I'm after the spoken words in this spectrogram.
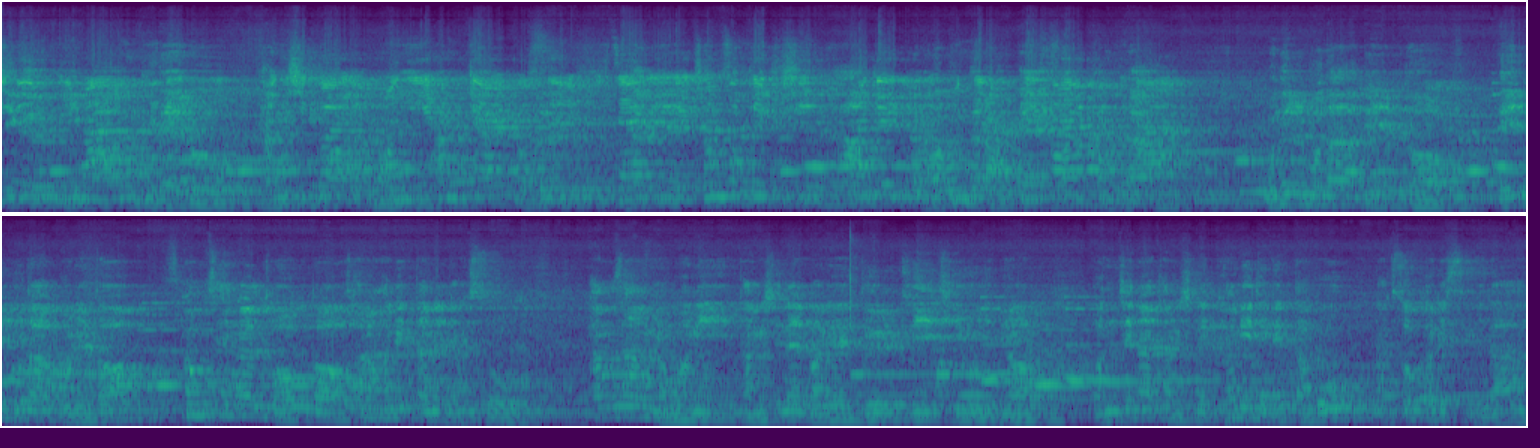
지금 이 마음 그대로 당신과 영원히 함께할 것을 이 자리에 참석해 주신 하객 여러분들 앞에 서약합니다. 오늘보다 내일 더, 내일보다 모레 더, 평생을 더욱더 사랑하겠다는 약속. 항상 영원히 당신의 말에 늘 귀 기울이며 언제나 당신의 편이 되겠다고 약속하겠습니다.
